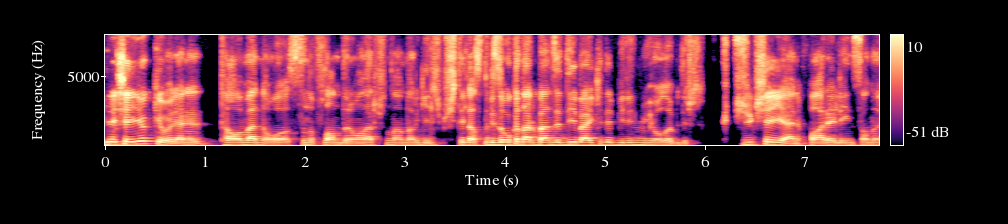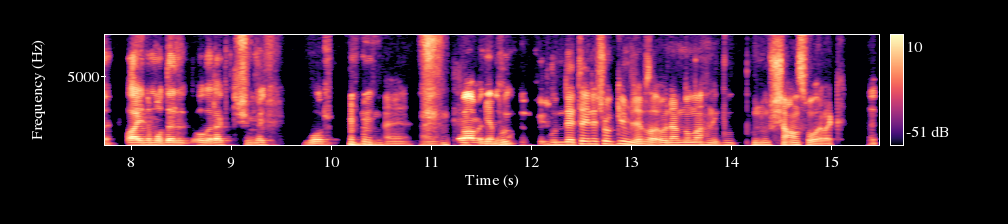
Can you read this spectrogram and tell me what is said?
Bir de şey yok ki böyle hani tamamen o sınıflandırmalar şunlar bunlar gelişmiş değil. Aslında bize o kadar benzediği belki de bilinmiyor olabilir. Küçücük şey yani fareyle insanı aynı model olarak düşünmek zor. aynen, aynen. Devam Ya edelim. bu bunun detayına çok girmeyeceğim. Zaten önemli olan hani bu bunu şans olarak e,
